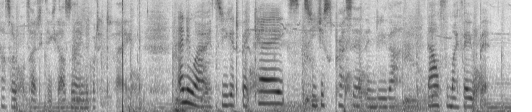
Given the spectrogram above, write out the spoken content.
That's why I got 33,000, I only got it today. Anyway, so you get to bake cakes, so you just press it, then do that. Now for my favourite bit.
